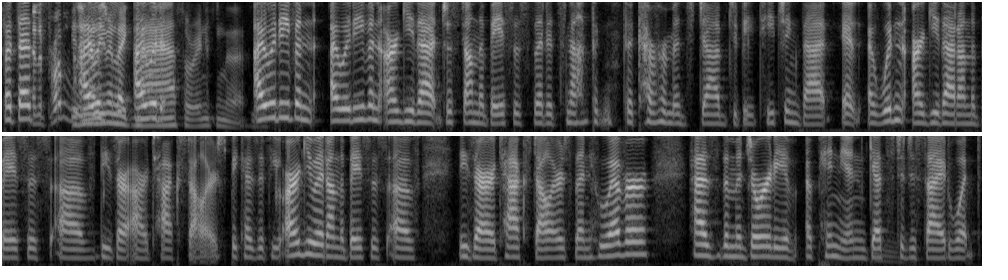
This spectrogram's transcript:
But that's probably I not would even like I would math or anything like that. I would even I would even argue that just on the basis that it's not the, the government's job to be teaching that. It, I wouldn't argue that on the basis of these are our tax dollars because if you argue it on the basis of these are our tax dollars, then whoever has the majority of opinion gets to decide what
